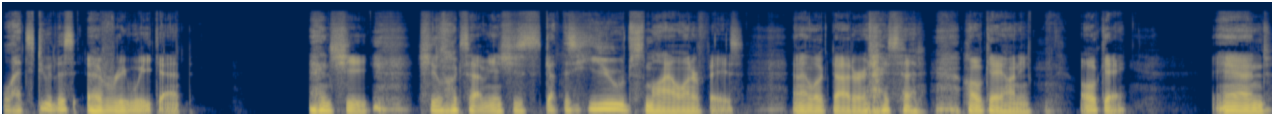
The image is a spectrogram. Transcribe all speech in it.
let's do this every weekend. And she she looks at me and she's got this huge smile on her face. And I looked at her and I said, "Okay, honey. Okay." And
